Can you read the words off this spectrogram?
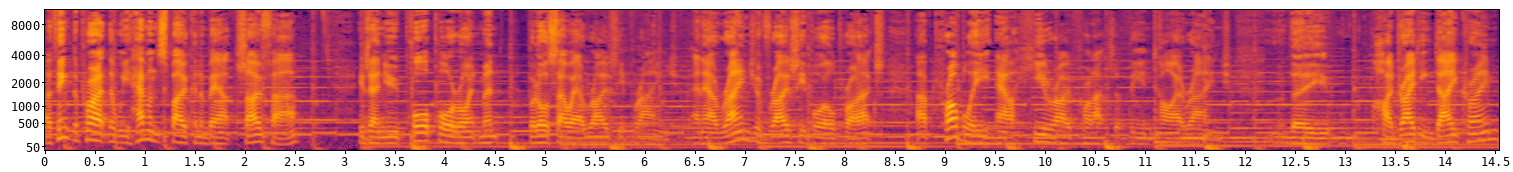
I think the product that we haven't spoken about so far is our new Paw Paw ointment, but also our Rosehip range. And our range of Rosehip oil products are probably our hero products of the entire range. The hydrating day cream,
